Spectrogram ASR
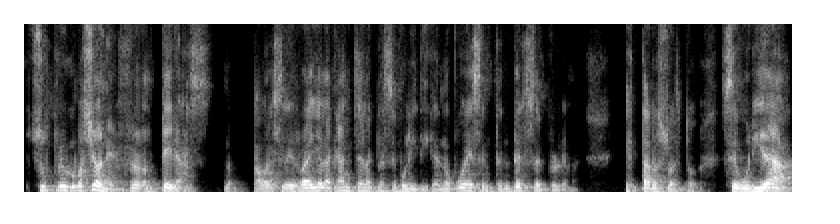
sus preocupaciones, fronteras, ahora se le raya la cancha a la clase política, no puedes entenderse el problema, está resuelto. Seguridad,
